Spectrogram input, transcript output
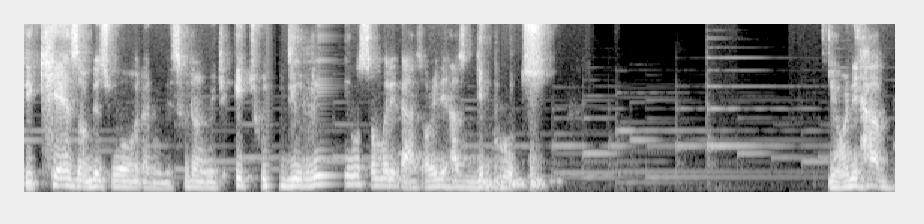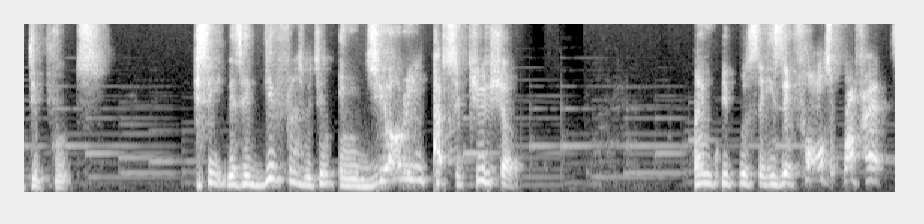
The cares of this world and the of which it will derail somebody that already has deep roots. You already have deep roots. You see, there's a difference between enduring persecution. When people say he's a false prophet,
